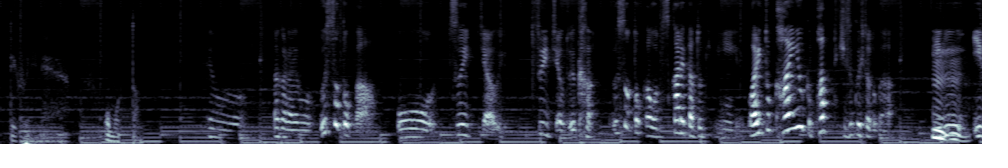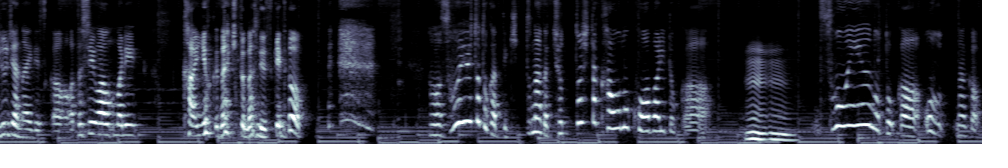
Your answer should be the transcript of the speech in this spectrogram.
っていうふうにね思ったでもだからでも嘘とかをついちゃうついちゃうというか 嘘とかをつかれた時に割と勘よくパッて気づく人とかいる,、うんうん。いるじゃないですか。私はあんまり勘よくない人なんですけど。あそういう人とかってきっとなんかちょっとした顔のこわばりとかうんうん。そういうのとかをなんか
